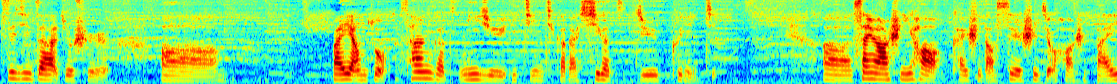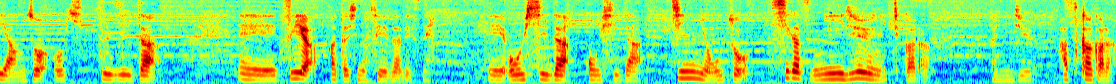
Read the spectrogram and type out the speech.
自己在就是啊白羊座。三月二十一日から四月十九日。呃，三月二十一号开始到四月十九号是白羊座。お羊座。え次は私の星座ですね。えお牛座、お牛座、金牛座。4月20日から、あ、20、20日から、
